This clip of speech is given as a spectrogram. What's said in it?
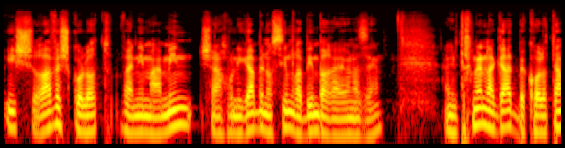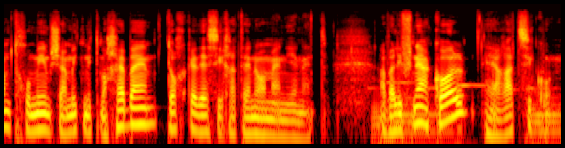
איש רב אשכולות, ואני מאמין שאנחנו ניגע בנושאים רבים בראיון הזה. אני מתכנן לגעת בכל אותם תחומים שעמית מתמחה בהם, תוך כדי שיחתנו המעניינת. אבל לפני הכל, הערת סיכון.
